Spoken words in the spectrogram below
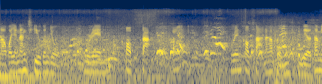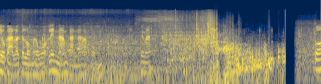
เราก็ยังนั่งชิลกันอยู่บริเรนขอบสระบริเรนขอบสระนะครับ ผมเดี๋ยวถ้ามีโอกาสเราจะลงไปเล่นน้ำกันนะครับ ผมใช่ไหมก็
